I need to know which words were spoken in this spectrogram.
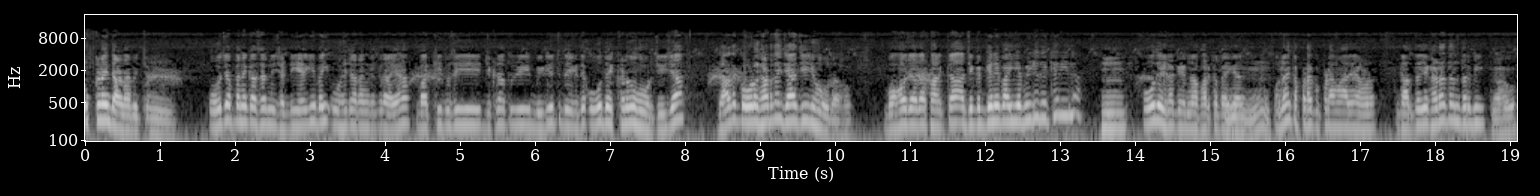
ਉੱਕਣਾ ਹੀ ਦਾਣਾ ਵਿੱਚ। ਉਹ 'ਚ ਆਪਾਂ ਨੇ ਕਸਰ ਨਹੀਂ ਛੱਡੀ ਹੈਗੀ ਬਾਈ ਉਹੇ ਜਿਹਾ ਰੰਗ ਕਰਾਇਆ। ਬਾਕੀ ਤੁਸੀਂ ਜਿਕਣਾ ਤੁਸੀਂ ਵੀਡੀਓ 'ਚ ਦੇਖਦੇ ਉਹ ਦੇਖਣ ਨੂੰ ਹੋਰ ਚੀਜ਼ ਆ। ਜਦ ਕੋਲ ਖੜਦਾ ਜਦ ਚੀਜ਼ ਹੋਰ ਆ ਉਹ। ਬਹੁਤ ਜ਼ਿਆਦਾ ਫ਼ਰਕ ਆ। ਅੱਜ ਗੱਗੇ ਨੇ ਪਾਈ ਆ ਵੀਡੀਓ ਦੇਖੀ ਰੀਲ? ਹੂੰ। ਉਹ ਦੇਖ ਲੈ ਕਿੰਨਾ ਫ਼ਰਕ ਪੈ ਗਿਆ। ਉਹਨਾਂ ਨੇ ਕੱਪੜਾ ਕੁੱਪੜਾ ਮਾਰਿਆ ਹੁਣ। ਗਰਦ ਜੇ ਖੜਾ ਤਾਂ ਅੰਦਰ ਵੀ। ਆਹੋ।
